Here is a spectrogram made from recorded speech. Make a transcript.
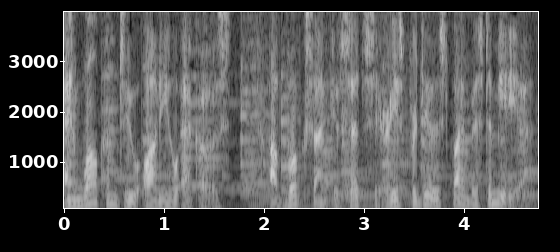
and welcome to Audio Echoes, a books on cassette series produced by Vista Media.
